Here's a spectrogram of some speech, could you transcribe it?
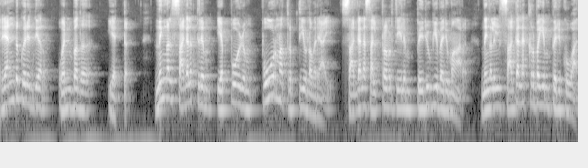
രണ്ട് കുരിന്ത്യർ ഒൻപത് എട്ട്. നിങ്ങൾ സകലത്തിലും എപ്പോഴും പൂർണ തൃപ്തിയുള്ളവരായി. സകല സൽപ്രവൃത്തിയിലും പെരുകി വരുമാർ. നിങ്ങളിൽ സകല കൃപയും പെരുക്കുവാൻ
